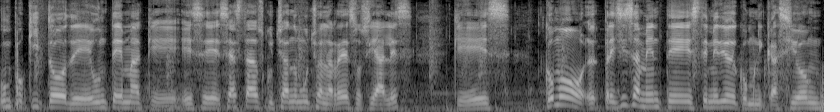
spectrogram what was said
un poquito de un tema que se ha estado escuchando mucho en las redes sociales, que es cómo precisamente este medio de comunicación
